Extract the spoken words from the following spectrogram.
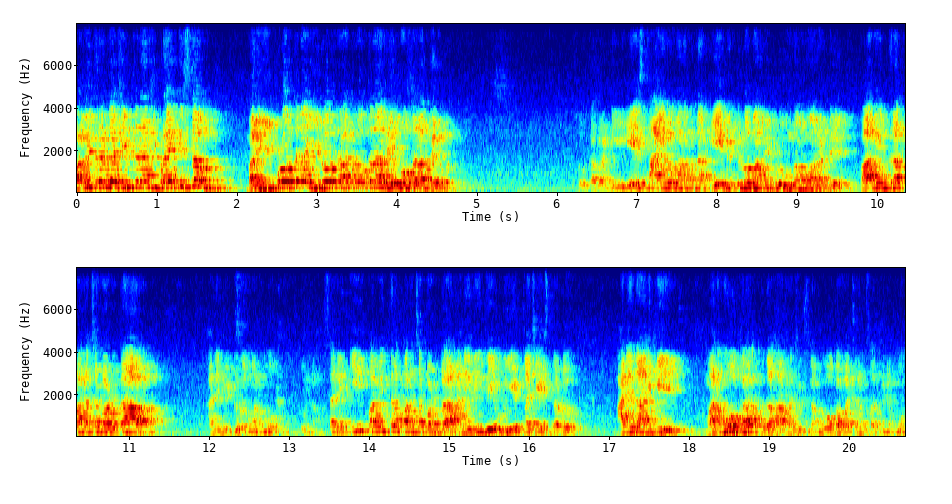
పవిత్రంగా జీవించడానికి ప్రయత్నిస్తాం. మరి ఇప్పుడు వస్తారా ఈ రోజు రాత్రి వస్తారా రేపు వస్తారా తెలియదు. సో కాబట్టి ఏ స్థాయిలో మనం ఉన్నాం ఏ మెట్టులో మనం ఇప్పుడు ఉన్నాము అని అంటే పవిత్రపరచబడుట అనే మెట్టులో మనము ఉన్నాం. సరే ఈ పవిత్ర పరచబడుట అనేది దేవుడు ఎట్లా చేస్తాడు అనే దానికి మనము ఒక ఉదాహరణ చూసినాము ఒక వచనం చదివినాము.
